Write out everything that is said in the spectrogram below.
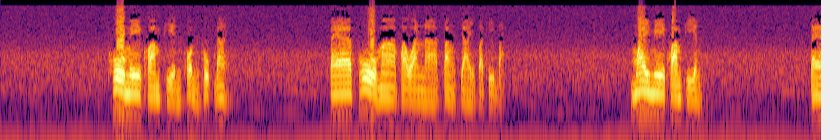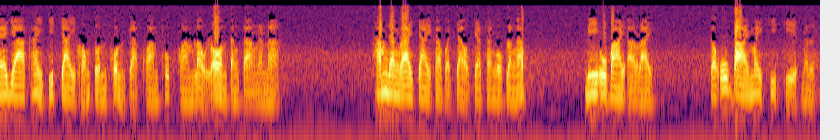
ผู้มีความเพียรพ้นทุกข์ได้ แต่ผู้มาภาวนาตั้งใจปฏิบัติ ไม่มีความเพียร แต่อยากให้จิตใจของตนพ้นจากความทุกข์ความเล่าร้อนต่าง ๆ นานาทำอย่างไรใจข้าพเจ้าจะสงบระงับ มีอุบายอะไร ก็อุบายไม่ขี้เกียจนั่นแหละ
